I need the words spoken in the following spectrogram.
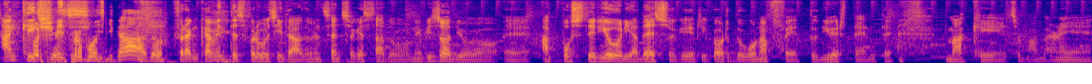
Anche Forse spropositato. Sì, francamente, spropositato, nel senso che è stato un episodio eh, a posteriori, adesso che ricordo con affetto, divertente, ma che insomma, vabbè, non è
